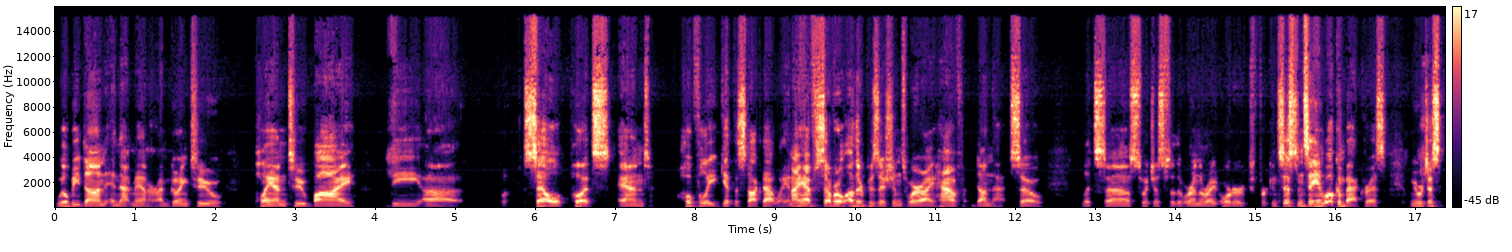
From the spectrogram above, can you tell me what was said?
will be done in that manner i'm going to plan to buy the uh, sell puts and hopefully get the stock that way. And I have several other positions where I have done that. So let's uh, switch us so that we're in the right order for consistency. And welcome back, Chris. We were just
